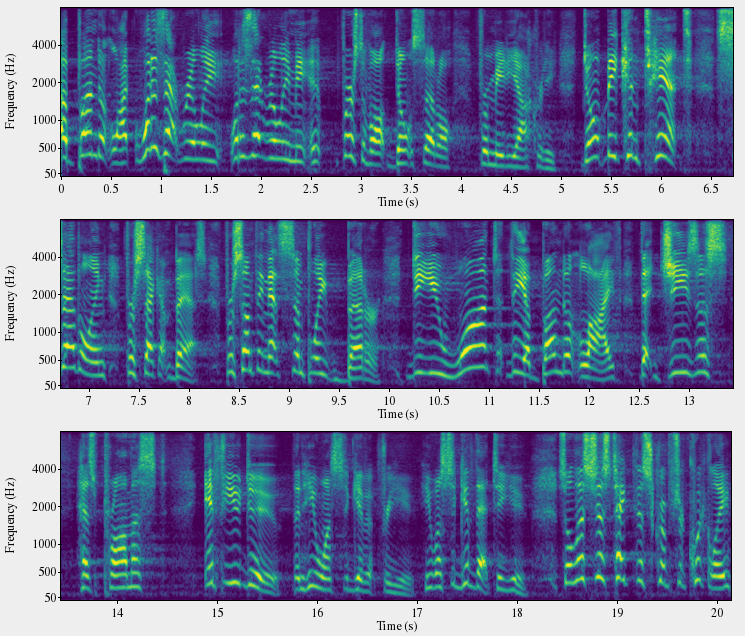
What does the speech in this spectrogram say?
abundant life. What does that really what does that really mean? First of all don't settle for mediocrity. Don't be content settling for second best for something that's simply better. Do you want the abundant life that jesus has promised if you do, then He wants to give it for you. He wants to give that to you. So let's just take this scripture quickly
